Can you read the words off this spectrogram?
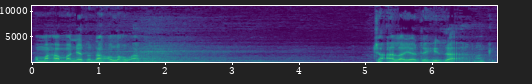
Pemahamannya tentang Allahu Akbar. Ja'ala yadaihi za'a mangkib.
